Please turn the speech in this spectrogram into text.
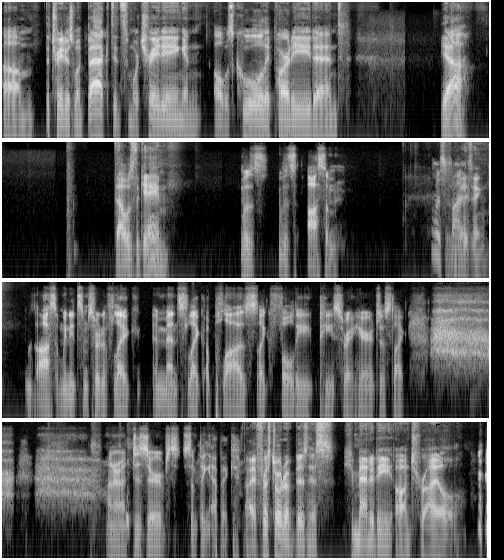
um, the traders went back, did some more trading, and all was cool. They partied, and yeah, that was the game. was it was awesome. It was fun. Amazing. It was awesome. We need some sort of like immense like applause like foley piece right here. Just like I don't know, it deserves something epic. All right, first order of business: humanity on trial.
